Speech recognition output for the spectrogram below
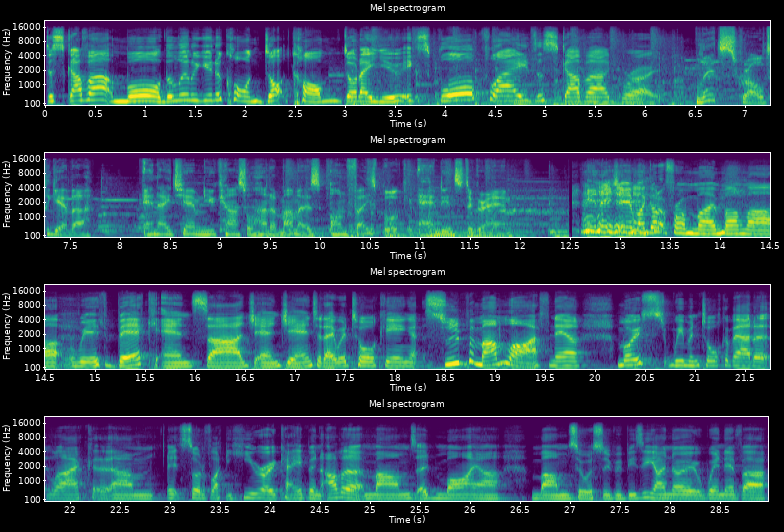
Discover more. TheLittleUnicorn.com.au. Explore, play, discover, grow. Let's scroll together. NHM Newcastle Hunter Mamas on Facebook and Instagram. NHM, I got it from my mama with Beck and Sarge and Jan today. We're talking super mum life. Now, most women talk about it like um, it's sort of like a hero cape, and other mums admire mums who are super busy. I know whenever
